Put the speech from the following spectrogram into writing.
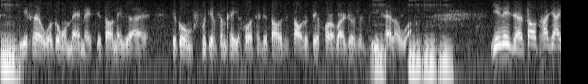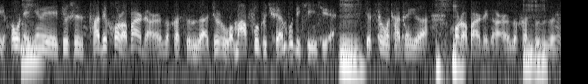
嗯，离开我跟我妹妹，就到那个就跟我们父亲分开以后，他就到找了这后老伴，就是离开了我，嗯嗯嗯。因为这到他家以后呢，因为就是他的后老伴的儿子和孙子，就是我妈付出全部的心血，嗯，就伺候他那个后老伴这个儿子和孙子，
